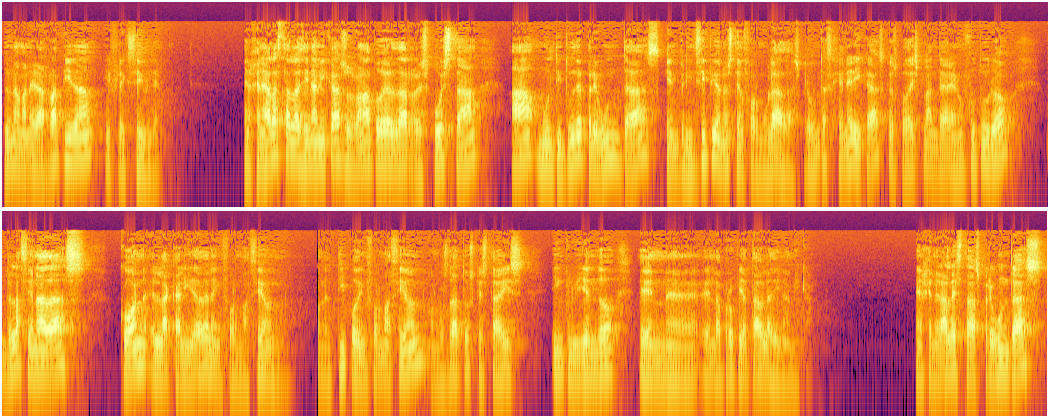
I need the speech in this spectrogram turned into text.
de una manera rápida y flexible. En general, las tablas dinámicas os van a poder dar respuesta a multitud de preguntas que en principio no estén formuladas, preguntas genéricas que os podáis plantear en un futuro relacionadas con la calidad de la información, con el tipo de información, con los datos que estáis incluyendo eh, en, la propia tabla dinámica. En general, estas preguntas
